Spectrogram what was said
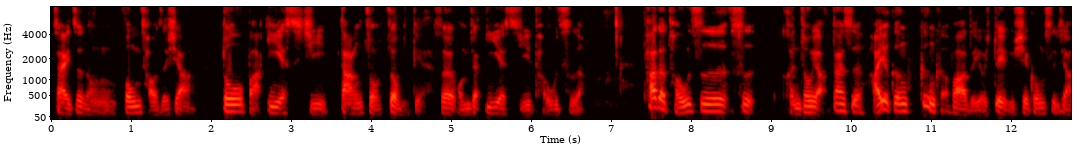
在这种风潮之下。都把 ESG 当做重点，所以我们叫 ESG 投资啊。它的投资是很重要，但是还有更更可怕的，有对有些公司讲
